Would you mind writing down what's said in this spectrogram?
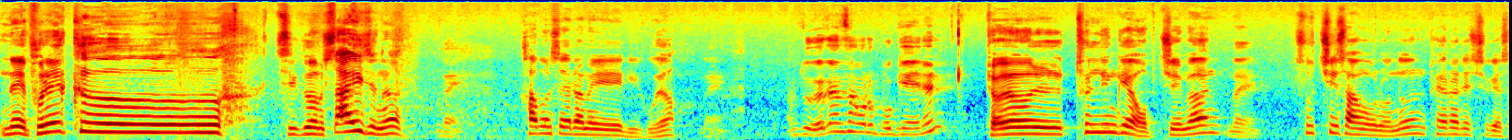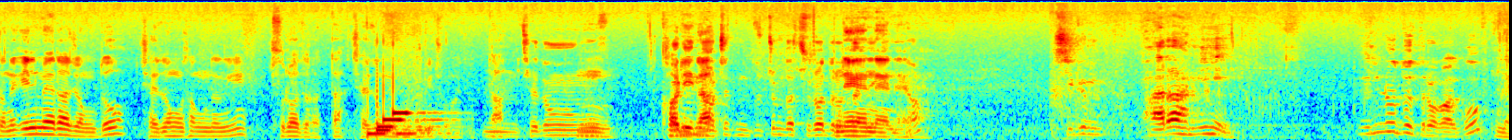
네 브레이크 지금 사이즈는 네. 카본 세라믹이고요. 네. 아무튼 외관상으로 보기에는 별 틀린 게 없지만 네. 수치상으로는 페라리 측에서는 1m 정도 제동 성능이 줄어들었다. 제동 성능이 좋아졌다. 음, 제동 음, 거리는 거리가 어쨌든 좀 더 줄어들었다는 네네네. 얘기네요. 지금 바람이 일로도 들어가고 네,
